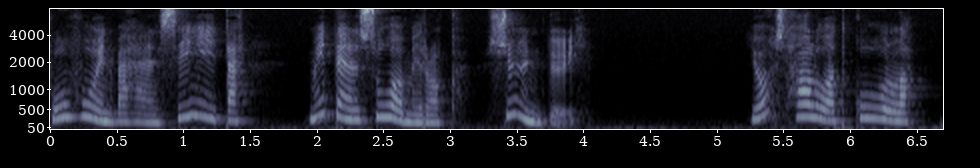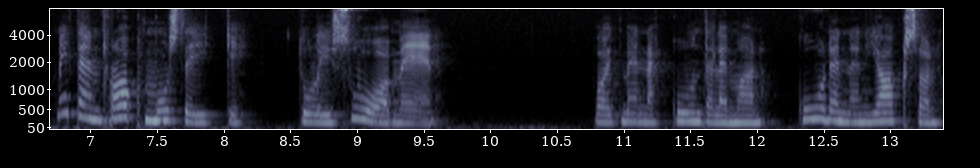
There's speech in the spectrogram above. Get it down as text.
Puhuin vähän siitä, miten suomirok syntyi. Jos haluat kuulla, miten rockmusiikki tuli Suomeen, voit mennä kuuntelemaan kuudennen jakson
